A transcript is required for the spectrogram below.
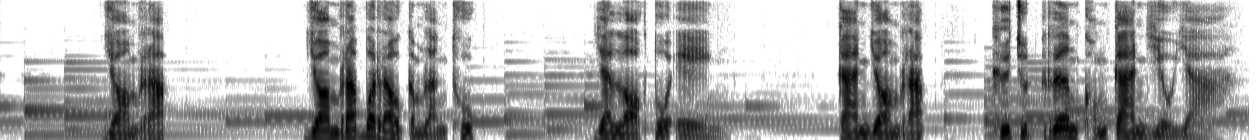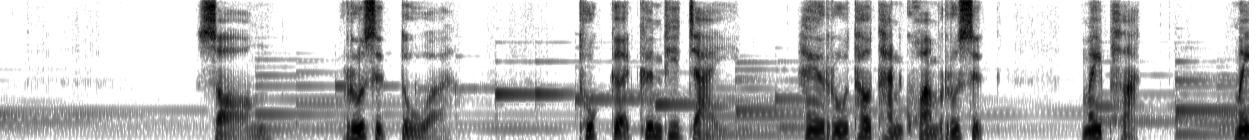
1. ยอมรับ ยอมรับว่าเรากำลังทุกข์ อย่าหลอกตัวเอง การยอมรับคือจุดเริ่มของการเยียวยา 2. รู้สึกตัว ทุกข์เกิดขึ้นที่ใจ ให้รู้เท่าทันความรู้สึก ไม่ผลัก ไม่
